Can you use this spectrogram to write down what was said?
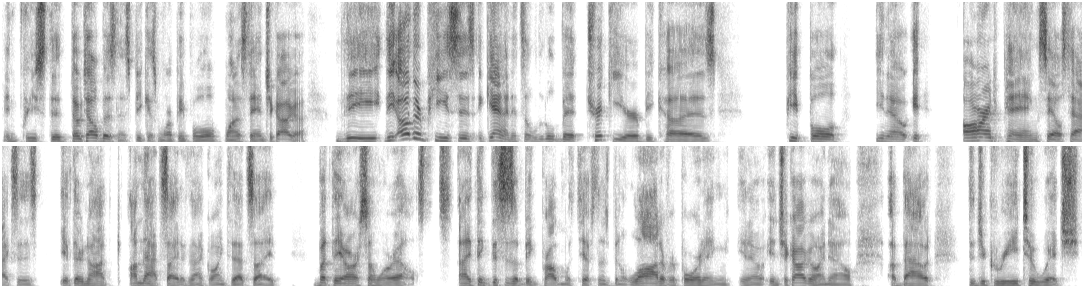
increase the hotel business because more people will want to stay in Chicago. The the other piece is again, it's a little bit trickier because people, you know, it, aren't paying sales taxes if they're not on that site, if not going to that site, but they are somewhere else. And I think this is a big problem with TIFs. And there's been a lot of reporting, you know, in Chicago, I know, about the degree to which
